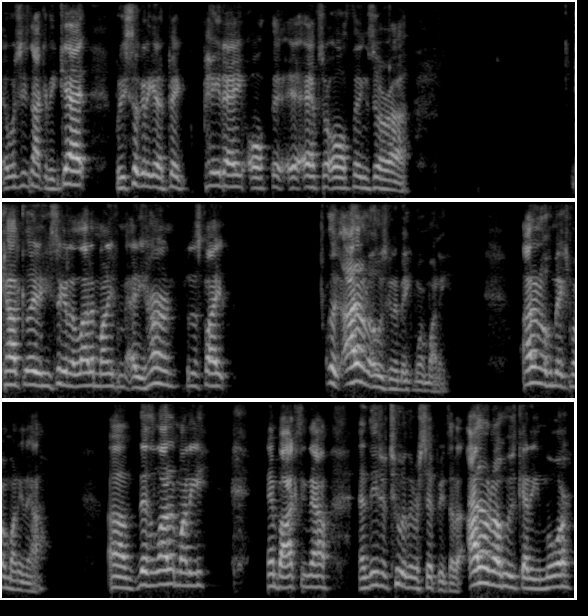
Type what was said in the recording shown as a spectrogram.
which he's not going to get, but he's still going to get a big payday all th- after all things are uh, calculated he's still getting a lot of money from Eddie Hearn for this fight. Look, I don't know who's going to make more money. I don't know who makes more money now. Um, there's a lot of money in boxing now, and these are two of the recipients of it. I don't know who's getting more.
